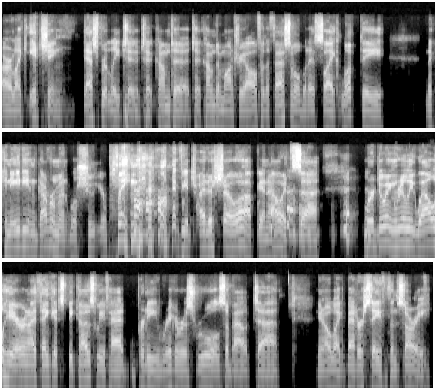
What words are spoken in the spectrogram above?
are like itching desperately to to come to to come to Montreal for the festival. But it's like, look, the the Canadian government will shoot your plane down if you try to show up. You know, it's uh, we're doing really well here, and I think it's because we've had pretty rigorous rules about, uh, you know, like better safe than sorry.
